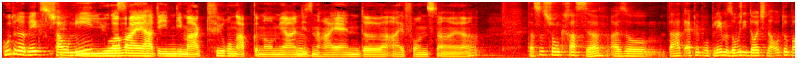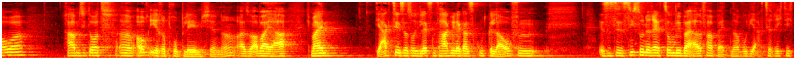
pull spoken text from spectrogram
gut unterwegs. Xiaomi. Huawei hat ihnen die Marktführung abgenommen, ja, in ja. diesen High-End-iPhones äh, da, ja. ja. Das ist schon krass, ja. Also da hat Apple Probleme, so wie die deutschen Autobauer haben sie dort äh, auch ihre Problemchen. Ne? Also, aber ja, ich meine, die Aktie ist ja so die letzten Tage wieder ganz gut gelaufen es ist jetzt nicht so eine Reaktion wie bei Alphabet, ne, wo die Aktie richtig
